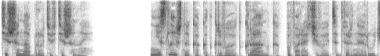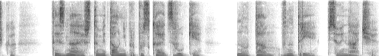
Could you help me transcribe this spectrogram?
Тишина против тишины. Не слышно, как открывают кран, как поворачивается дверная ручка. Ты знаешь, что металл не пропускает звуки, но там, внутри, все иначе.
